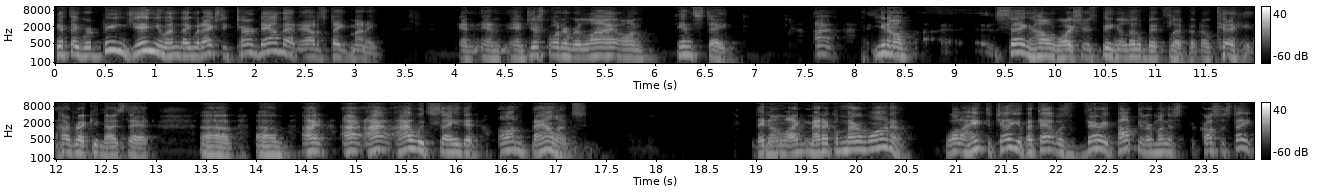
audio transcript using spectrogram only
if they were being genuine, they would actually turn down that out-of-state money and, and, and just want to rely on in-state. I, you know, saying hogwash is being a little bit flippant, okay? I recognize that. Uh, um, I, I, I I would say that on balance, they don't like medical marijuana. Well, I hate to tell you, but that was very popular among us across the state.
